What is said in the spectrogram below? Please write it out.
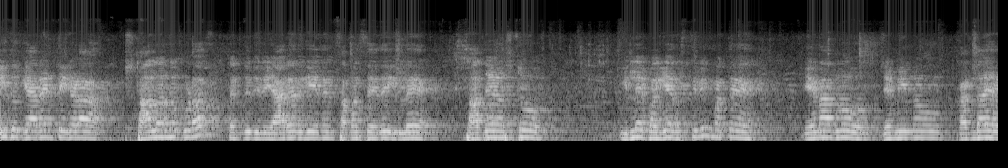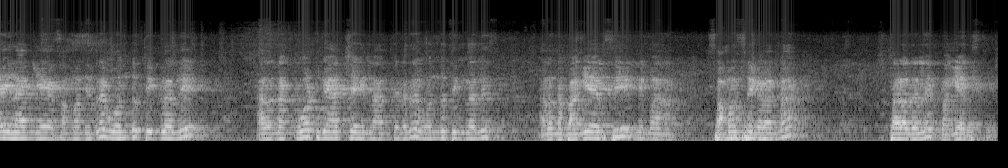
ಐದು ಗ್ಯಾರಂಟಿಗಳ ಸ್ಟಾಲನ್ನು ಕೂಡ ತೆಗೆದಿದ್ದೀವಿ. ಯಾರ್ಯಾರಿಗೆ ಏನೇನು ಸಮಸ್ಯೆ ಇದೆ ಇಲ್ಲೇ ಸಾಧ್ಯವಷ್ಟು ಇಲ್ಲೇ ಬಗೆಹರಿಸ್ತೀವಿ. ಮತ್ತು ಏನಾದರೂ ಜಮೀನು ಕಂದಾಯ ಇಲಾಖೆಗೆ ಸಂಬಂಧಿದ್ರೆ ಒಂದು ತಿಂಗಳಲ್ಲಿ ಅದನ್ನು ಕೋರ್ಟ್ ವ್ಯಾಜ್ಯ ಇಲ್ಲ ಅಂತ ಹೇಳಿದ್ರೆ ಒಂದು ತಿಂಗಳಲ್ಲಿ ಅದನ್ನು ಬಗೆಹರಿಸಿ ನಿಮ್ಮ ಸಮಸ್ಯೆಗಳನ್ನು ಸ್ಥಳದಲ್ಲೇ ಬಗೆಹರಿಸ್ತೀವಿ.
